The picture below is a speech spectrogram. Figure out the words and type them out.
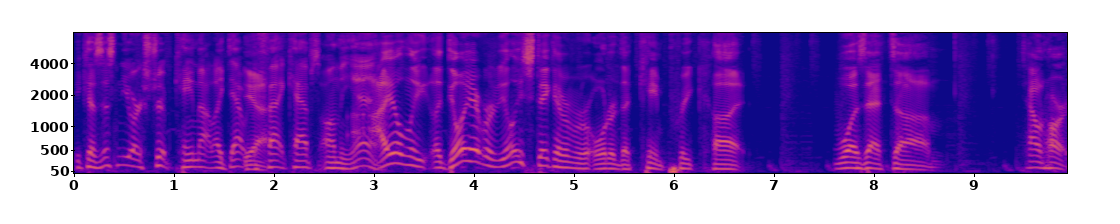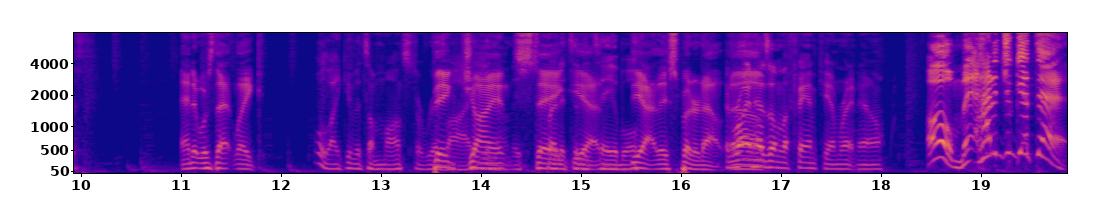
because this New York strip came out like that with Yeah. the fat caps on the end. I only like the only ever the only steak I've ever ordered that came pre-cut was at um, Town Hearth, and it was that like well, like if it's a monster rib big eye, you know, giant they steak. spread it to yeah, the table. yeah, they spread it out. And Ryan Uh, has it on the fan cam right now. Oh man, how did you get that?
